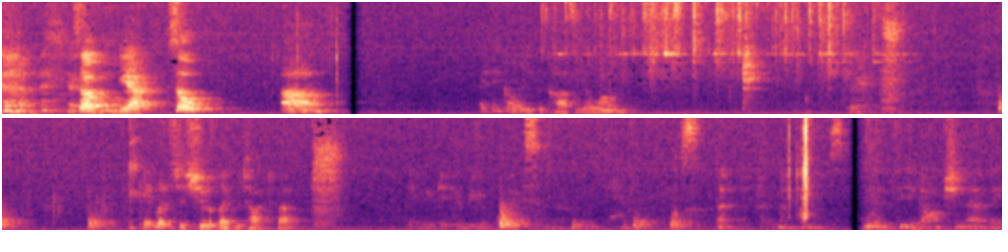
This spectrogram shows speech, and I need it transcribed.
So, yeah, so, um, I think I'll leave the copy alone. Okay, let's just shoot it like we talked about. Maybe get your beautiful whites. With the adoption of a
